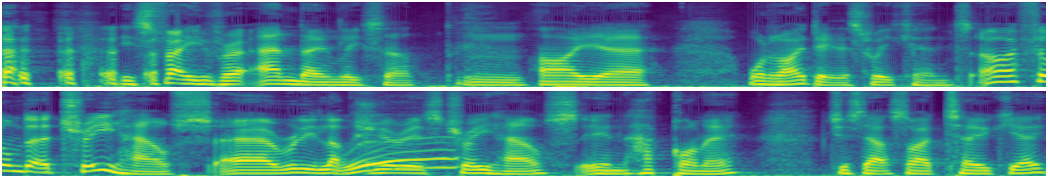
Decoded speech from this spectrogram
his favourite and only son. Hmm. I uh, what did I do this weekend? Oh, I filmed at a tree house, a really luxurious What? tree house in Hakone, just outside Tokyo.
